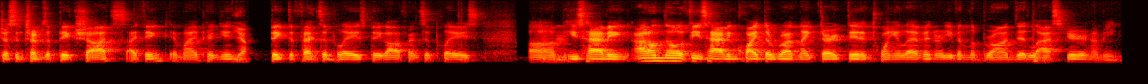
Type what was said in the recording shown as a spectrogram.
just in terms of big shots. I think, in my opinion, Yeah. big defensive plays, big offensive plays. Um, Mhm. He's having. I don't know if he's having quite the run like Dirk did in 2011 or even LeBron did last year. I mean,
